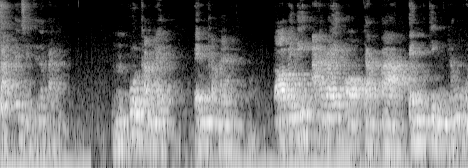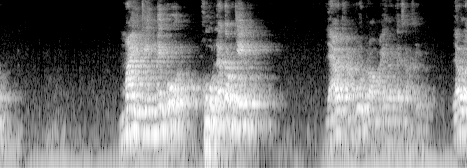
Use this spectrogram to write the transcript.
สัตย์เป็นสิ่งที่สำคัญ พูดคำไหนเป็นคำนั้น ต่อไปนี้อะไรออกจากปากเป็นจริงทั้งหมด ไม่จริงไม่พูด พูดแล้วต้องจริง แล้วคำพูดต่อไปเราจะศักดิ์สิทธิ์แล้วเรา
